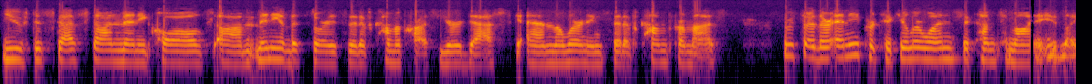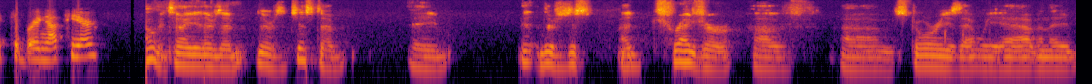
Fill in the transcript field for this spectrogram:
you've discussed on many calls um, many of the stories that have come across your desk and the learnings that have come from us. Bruce, are there any particular ones that come to mind that you'd like to bring up here? I would tell you there's a there's just a a there's just a treasure of um, stories that we have, and they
